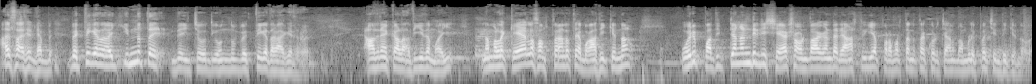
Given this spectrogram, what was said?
അത് സാരമില്ല. വ്യക്തിഗത ഇന്നത്തെ ചോദ്യം ഒന്നും വ്യക്തിഗതമാകരുത്. അതിനേക്കാൾ അതീതമായി നമ്മളെ കേരള സംസ്ഥാനത്തെ ബാധിക്കുന്ന ഒരു പതിറ്റാണ്ടിന് ശേഷം ഉണ്ടാകേണ്ട രാഷ്ട്രീയ പ്രവർത്തനത്തെക്കുറിച്ചാണ് നമ്മളിപ്പോൾ ചിന്തിക്കുന്നത്.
